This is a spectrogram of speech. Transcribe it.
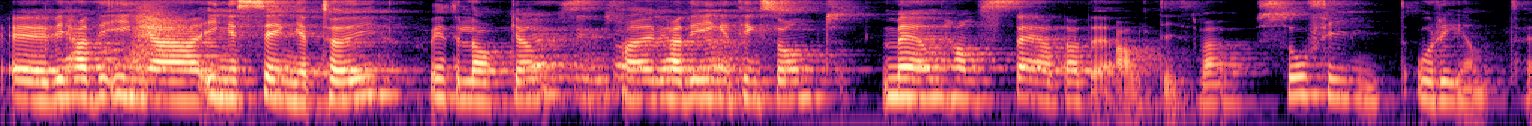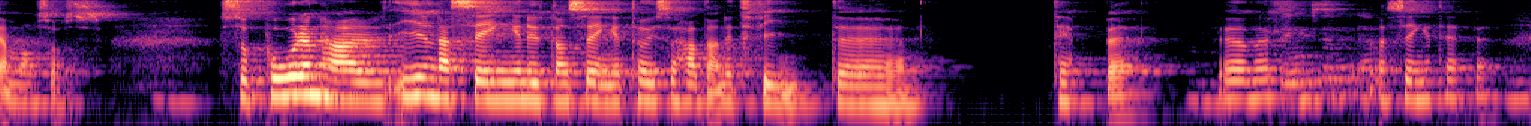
Eh, vi hade inga, inget sängetöj, vad heter lakan? Ja, Nej, vi hade ingenting sånt. Men han städade alltid. Det var så fint och rent hemma hos oss. Så på den här, i den här sängen utan sängetöj så hade han ett fint eh, täppe mm. över. Sängetäppe. Sängetäppe. Mm.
